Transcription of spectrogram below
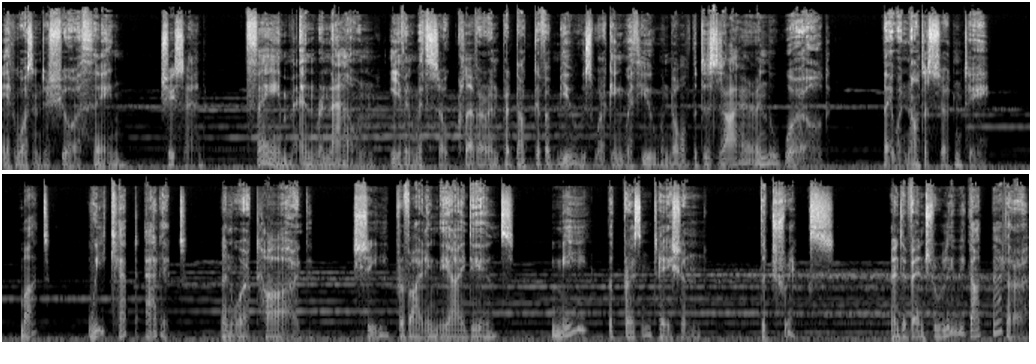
It wasn't a sure thing, she said. Fame and renown, even with so clever and productive a muse working with you and all the desire in the world, they were not a certainty. But we kept at it and worked hard. She providing the ideas, me the presentation, the tricks. And eventually we got better.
